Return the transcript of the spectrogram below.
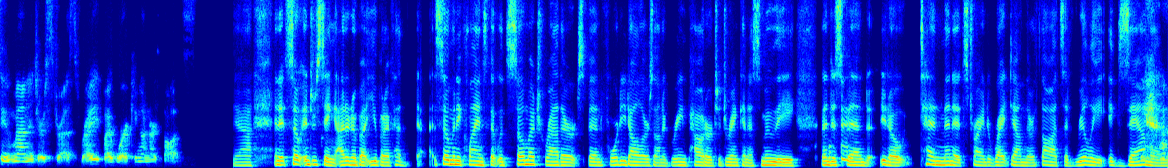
to manage our stress, right? By working on our thoughts. Yeah. And it's so interesting. I don't know about you, but I've had uh, so many clients that would so much rather spend $40 on a green powder to drink in a smoothie than to spend, you know, 10 minutes trying to write down their thoughts and really examine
